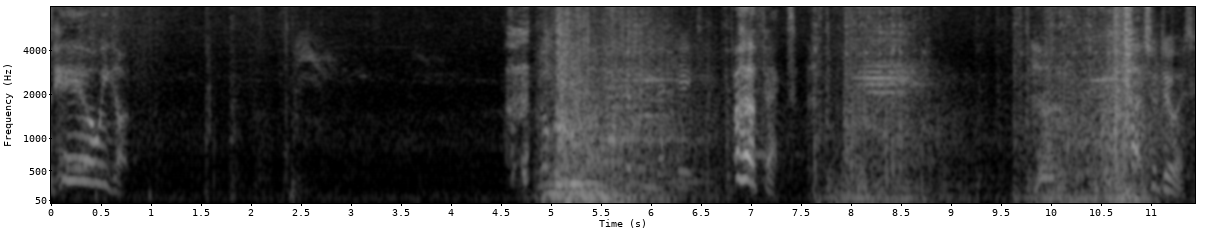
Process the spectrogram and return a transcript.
Here we go. Look, opening that gate. Perfect. That should do it.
